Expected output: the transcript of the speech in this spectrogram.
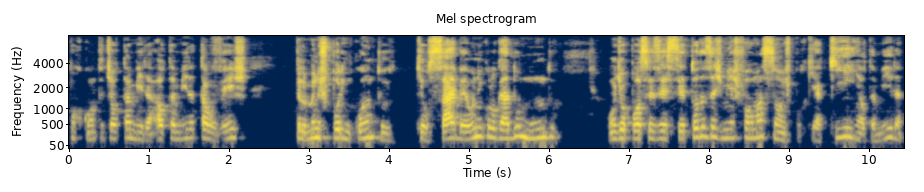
por conta de Altamira. Altamira talvez, pelo menos por enquanto que eu saiba, é o único lugar do mundo onde eu posso exercer todas as minhas formações, porque aqui em Altamira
